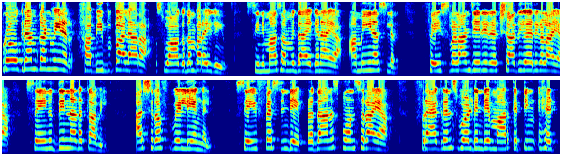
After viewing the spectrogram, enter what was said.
പ്രോഗ്രാം കൺവീനർ ഹബീബ് പാലാറ സ്വാഗതം പറയുകയും സിനിമാ സംവിധായകനായ അമീൻ അസ്ലം ഫെയ്സ് വളാഞ്ചേരി രക്ഷാധികാരികളായ സൈനുദ്ദീൻ നടക്കാവിൽ അഷ്റഫ് വെള്ളിയങ്ങൽ സേഫ് ഫെസ്റ്റിന്റെ പ്രധാന സ്പോൺസറായ ഫ്രാഗ്രൻസ് വേൾഡിന്റെ മാർക്കറ്റിംഗ് ഹെഡ്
